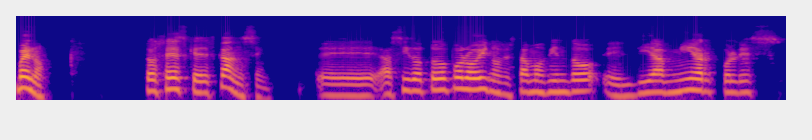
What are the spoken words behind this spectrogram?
Bueno, entonces que descansen. Eh, ha sido todo por hoy. Nos estamos viendo el día miércoles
